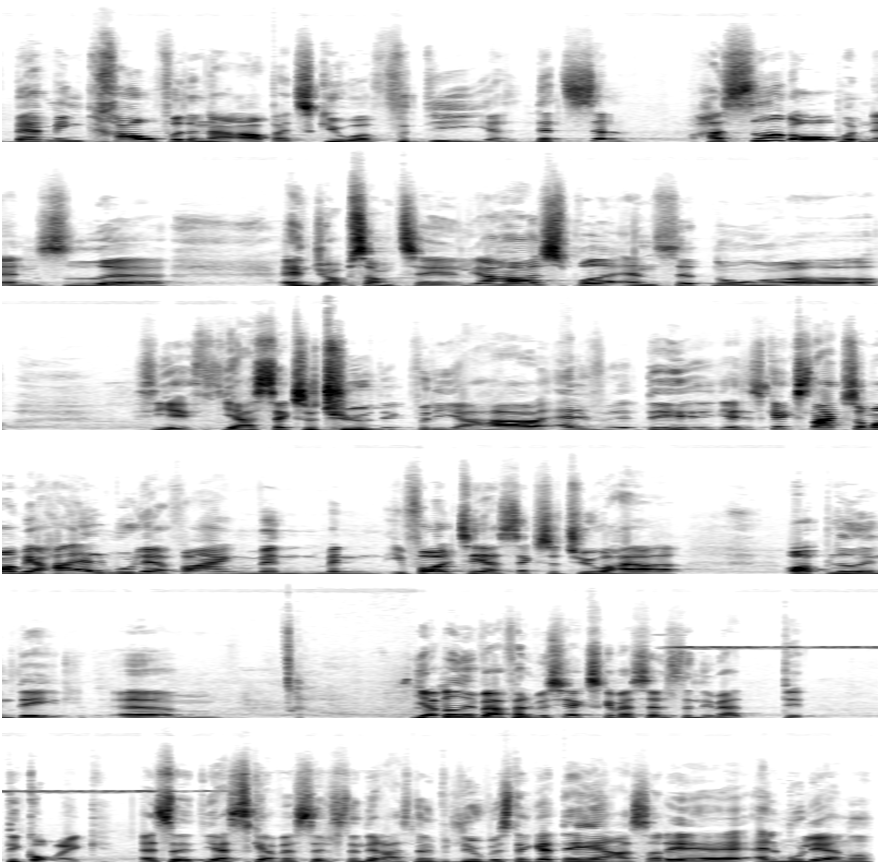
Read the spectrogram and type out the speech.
Hvad er mine krav for den her arbejdsgiver? Fordi jeg lidt selv har siddet over på den anden side af, af en jobsamtale. Jeg har også prøvet at ansætte nogen, og, og yes, jeg er 26, det er ikke fordi jeg har alt, det, jeg skal ikke snakke som om jeg har al mulig erfaring, men, men i forhold til at jeg er 26 har jeg oplevet en del. Øhm, jeg ved i hvert fald, hvis jeg ikke skal være selvstændig mere, det, det går ikke. Altså, jeg skal være selvstændig resten af mit liv. Hvis det ikke er det her, så er det øh, alt muligt andet.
